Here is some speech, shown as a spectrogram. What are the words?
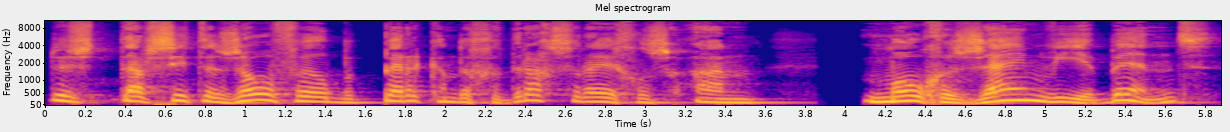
dus daar zitten zoveel beperkende gedragsregels aan. Mogen zijn wie je bent.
